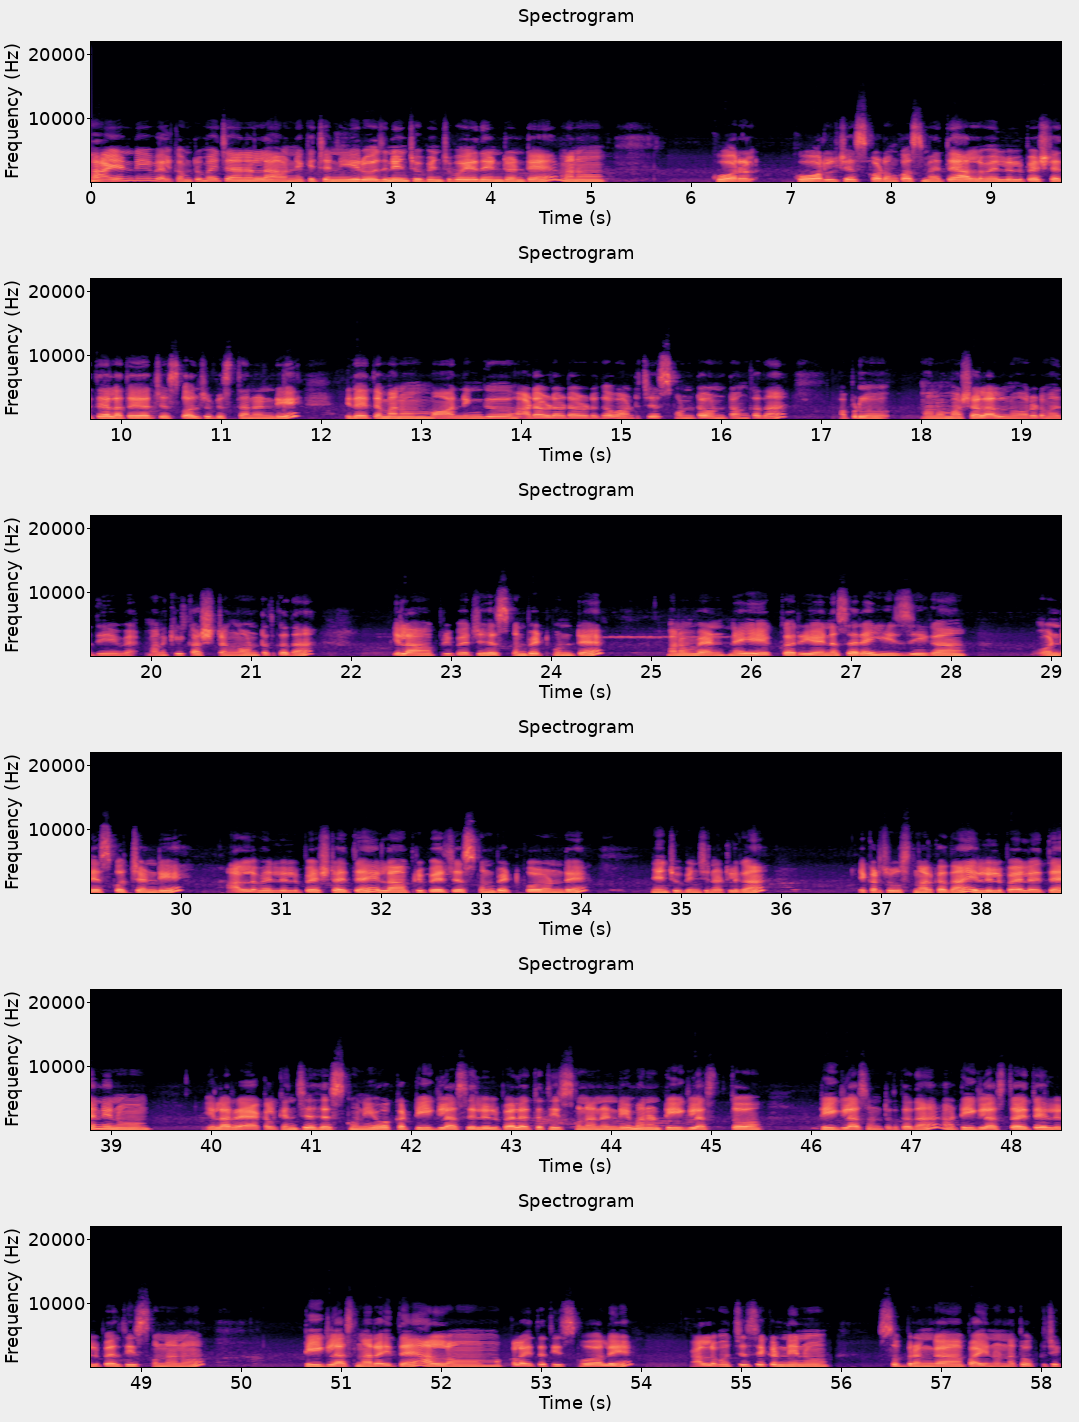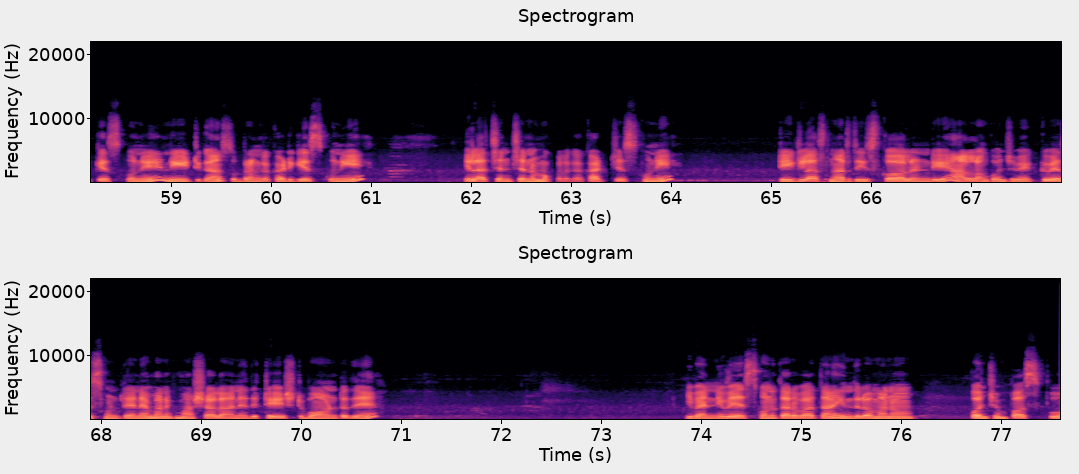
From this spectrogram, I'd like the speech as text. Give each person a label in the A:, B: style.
A: Hi అండి. Welcome to my channel Lavanya kitchen. ఈరోజు నేను చూపించబోయేది ఏంటంటే మనం కూరలు కూరలు చేసుకోవడం కోసం అయితే అల్లం వెల్లుల్లి పేస్ట్ అయితే ఎలా తయారు చేసుకోవాలో చూపిస్తానండి. ఇదైతే మనం మార్నింగ్ అడవిడడవిడిగా వంట చేసుకుంటూ ఉంటాం కదా. అప్పుడు మనం మసాలాలు నూరడం అది మనకి కష్టంగా ఉంటుంది కదా. ఇలా ప్రిపేర్ చేసుకొని పెట్టుకుంటే మనం వెంటనే ఏ కర్రీ అయినా సరే ఈజీగా వండేసుకోవచ్చండి అల్లం వెల్లుల్లి పేస్ట్ అయితే ఇలా ప్రిపేర్ చేసుకుని పెట్టుకోండి. నేను చూపించినట్లుగా. ఇక్కడ చూస్తున్నారు కదా ఎల్లుల్లిపాయలు అయితే నేను ఇలా రేకల కింద చేసేసుకొని ఒక టీ గ్లాస్ ఎల్లుల్లిపాయలు అయితే తీసుకున్నానండి. మనం టీ గ్లాస్తో టీ గ్లాస్ ఉంటుంది కదా ఆ టీ గ్లాస్తో అయితే ఎల్లుల్లిపాయలు తీసుకున్నాను. టీ గ్లాస్న్నర అయితే అల్లం ముక్కలు అయితే తీసుకోవాలి. అల్లం వచ్చేసి ఇక్కడ నేను శుభ్రంగా పైన తొక్కు చెక్కేసుకుని నీట్గా శుభ్రంగా కడిగేసుకుని ఇలా చిన్న చిన్న ముక్కలుగా కట్ చేసుకుని టీ గ్లాస్ నర తీసుకోవాలండి. అల్లం కొంచెం ఎక్కువ వేసుకుంటేనే మనకి మసాలా అనేది టేస్ట్ బాగుంటుంది. ఇవన్నీ వేసుకున్న తర్వాత ఇందులో మనం కొంచెం పసుపు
